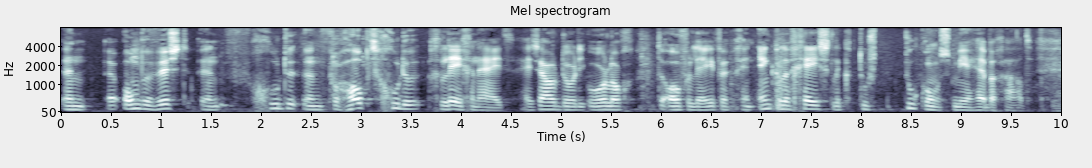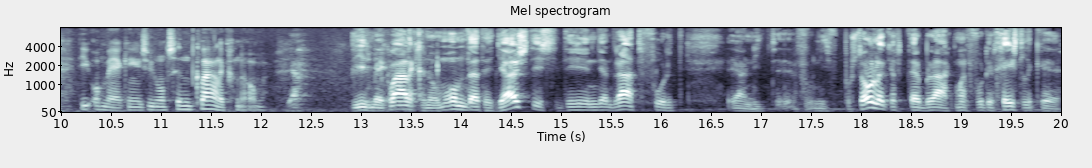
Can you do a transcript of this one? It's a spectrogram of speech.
een uh, onbewust een, goede, een verhoopt goede gelegenheid. Hij zou door die oorlog te overleven... geen enkele geestelijke toekomst meer hebben gehad. Die opmerking is u ontzettend kwalijk genomen. Ja, die is mij kwalijk genomen omdat het juist is. Het is inderdaad voor het... Ja, niet, eh, voor, niet persoonlijke ter braak, maar voor de geestelijke...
